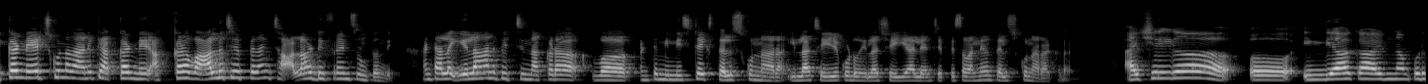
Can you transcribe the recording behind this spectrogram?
ఇక్కడ నేర్చుకున్న దానికి అక్కడ అక్కడ వాళ్ళు చెప్పేదానికి చాలా డిఫరెన్స్ ఉంటుంది. అంటే అలా ఎలా అనిపించింది అక్కడ అంటే మీ మిస్టేక్స్ తెలుసుకున్నారా? ఇలా చేయకూడదు ఇలా చేయాలి అని చెప్పేసి అవన్నీ తెలుసుకున్నారా అక్కడ? యాక్చువల్గా ఇండియాకి ఆడినప్పుడు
